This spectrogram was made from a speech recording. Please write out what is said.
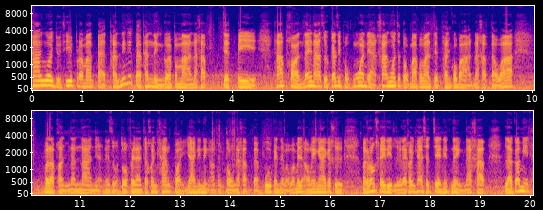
ค่างวดอยู่ที่ประมาณ 8,000นิดๆ8,001 โดยประมาณนะครับ 7 ปี ถ้าผ่อนได้นานสุด 96 งวดเนี่ย ค่างวดจะตกมาประมาณ 7,000 กว่าบาทนะครับ แต่ว่า เวลาผ่อนนานๆเนี่ยในส่วนตัวไฟแนนซ์จะค่อนข้างปล่อยยากนิดนึงเอาตรงๆนะครับแบบพูดกันจะแบบว่าไม่ได้เอาง่าย ๆ ก็คือ มันก็ต้องเครดิตหรืออะไรค่อนข้างชัดเจนนิดหนึ่งนะครับแล้วก็มีแถ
